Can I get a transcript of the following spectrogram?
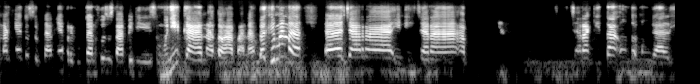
anaknya itu sebenarnya berkebutuhan khusus tapi disembunyikan atau apa. Nah bagaimana eh, cara ini cara cara kita untuk menggali?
